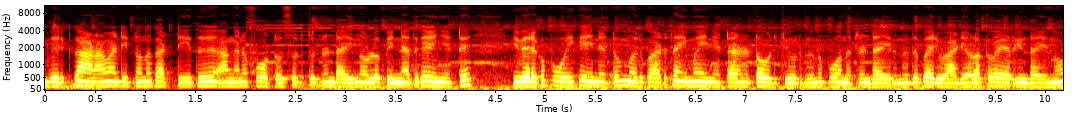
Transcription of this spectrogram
ഇവർക്ക് കാണാൻ വേണ്ടിയിട്ടൊന്ന് കട്ട് ചെയ്ത് അങ്ങനെ ഫോട്ടോസ് എടുത്തിട്ടുണ്ടായിരുന്നുള്ളൂ. പിന്നെ അത് കഴിഞ്ഞിട്ട് ഇവരൊക്കെ പോയി കഴിഞ്ഞിട്ടും ഒരുപാട് ടൈം കഴിഞ്ഞിട്ടാണ് കേട്ടോ ഓഡിറ്റോറിയത്തിൽ നിന്ന് പോന്നിട്ടുണ്ടായിരുന്നത്. പരിപാടികളൊക്കെ വേറെ ഉണ്ടായിരുന്നു.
